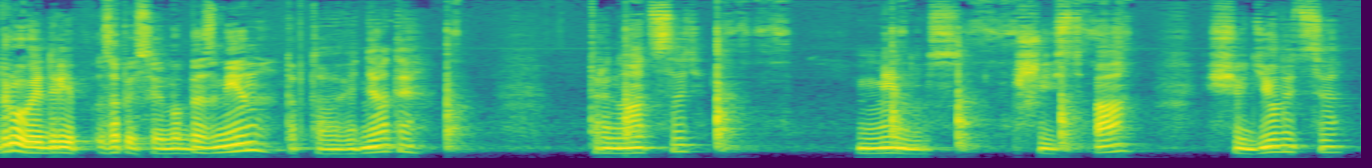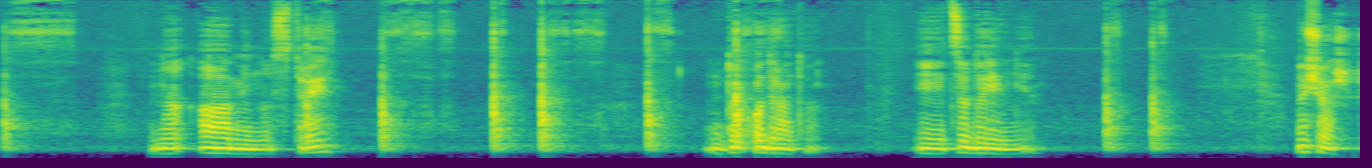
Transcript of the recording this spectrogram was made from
Другий дріб записуємо без змін, тобто відняти 13 мінус 6а, що ділиться на А мінус 3 до квадрату. І це дорівнює. Ну що ж,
